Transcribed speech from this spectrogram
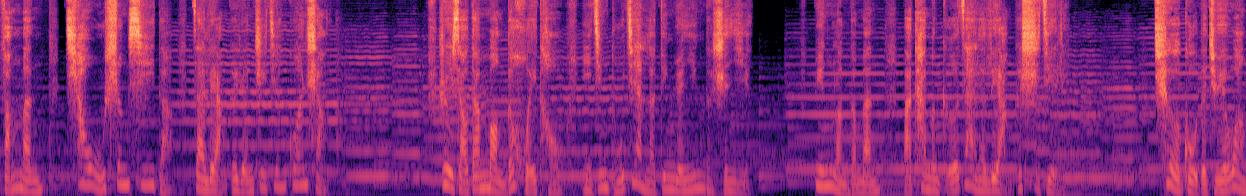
房门悄无声息地在两个人之间关上了。芮小丹猛地回头，已经不见了丁元英的身影。冰冷的门把他们隔在了两个世界里。彻骨的绝望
